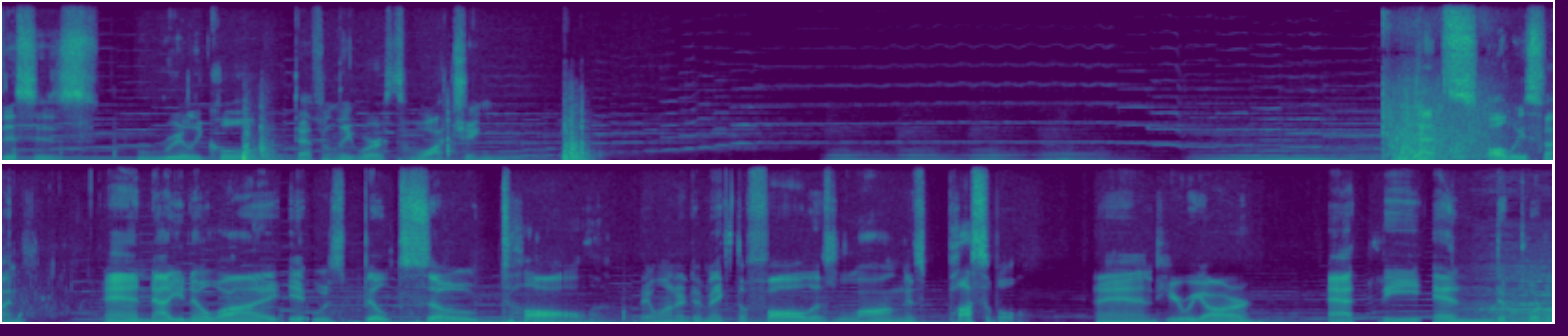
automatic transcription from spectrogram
this is really cool, definitely worth watching. Always fun. And now you know why it was built so tall. They wanted to make the fall as long as possible. And here we are at the end portal.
